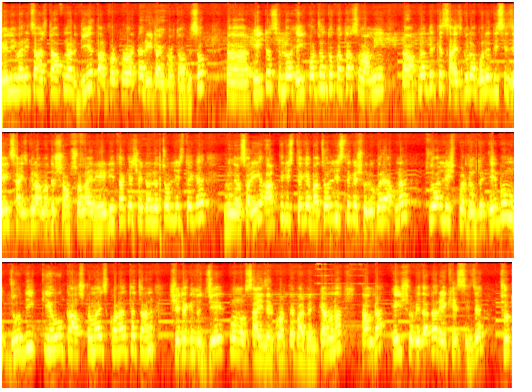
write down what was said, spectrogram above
ডেলিভারি চার্জটা আপনার দিয়ে তারপর প্রোডাক্টটা রিটার্ন করতে হবে। সো এইটা ছিল এই পর্যন্ত কথা। সো আমি আপনাদেরকে সাইজগুলো বলে দিচ্ছি যেই সাইজগুলো আমাদের সবসময় রেডি থাকে, সেটা হলো চল্লিশ থেকে সরি আটত্রিশ থেকে বা চল্লিশ থেকে শুরু করে আপনার চুয়াল্লিশ পর্যন্ত। এবং যদি কেউ কাস্টমাইজ করাতে চান, সেটা কিন্তু যে কোনো সাইজের করতে পারবেন। কেননা, আমরা এই সুবিধাটা রেখেছি যে ছোট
